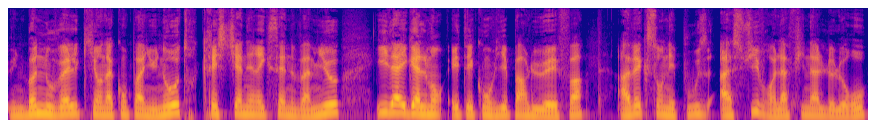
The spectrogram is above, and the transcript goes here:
Une bonne nouvelle qui en accompagne une autre, Christian Eriksen va mieux. Il a également été convié par l'UEFA avec son épouse à suivre la finale de l'Euro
